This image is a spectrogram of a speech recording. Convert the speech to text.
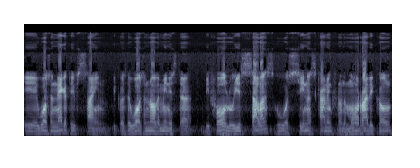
uh, was a negative sign because there was another minister before, Luis Salas, who was seen as coming from the more radical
